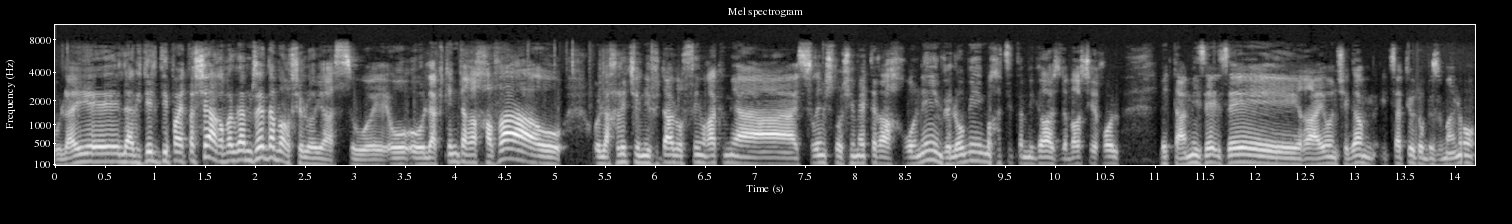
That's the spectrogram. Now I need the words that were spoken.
אולי אה, להגדיל טיפה את השער, אבל גם זה דבר שלא יעשו, אה, או, או להקטין את הרחבה, או, או להחליט שנבדל עושים רק מה-20-30 מטר האחרונים, ולא ממחצית המגרש, דבר שיכול, לטעמי, זה, זה רעיון שגם הצעתי אותו בזמנו,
